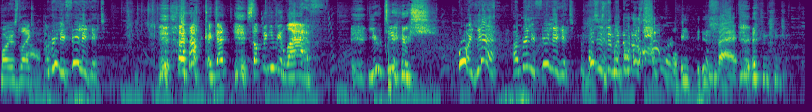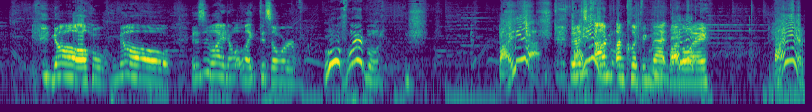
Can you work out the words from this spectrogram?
Mario's like, Ow. I'm really feeling it. I got. Stop making me laugh. You douche. Oh yeah, I'm really feeling it. This is the Minotaur's power. What is that? no, no. This is why I don't like this orb. Ooh, fireball. Fire! That's, I'm, I'm clipping that, by the way. Fire!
